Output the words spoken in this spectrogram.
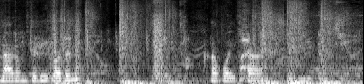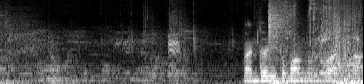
나름 느리거든? 가고 있다 완전히 도망간 것 같다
